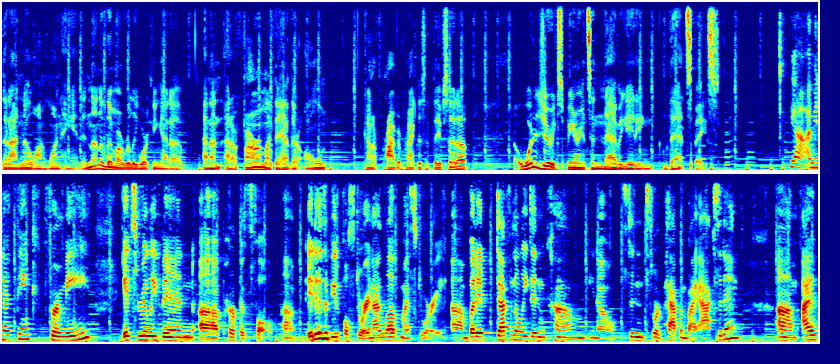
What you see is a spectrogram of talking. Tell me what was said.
that I know on one hand, and none of them are really working at a, at a at a firm like they have their own kind of private practice that they've set up. What is your experience in navigating that space? Yeah, I mean, I think for me, it's really been uh, purposeful. Um, it is a beautiful story, and I love my story, um, but it definitely didn't come, you know, didn't sort of happen by accident. Um, I've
